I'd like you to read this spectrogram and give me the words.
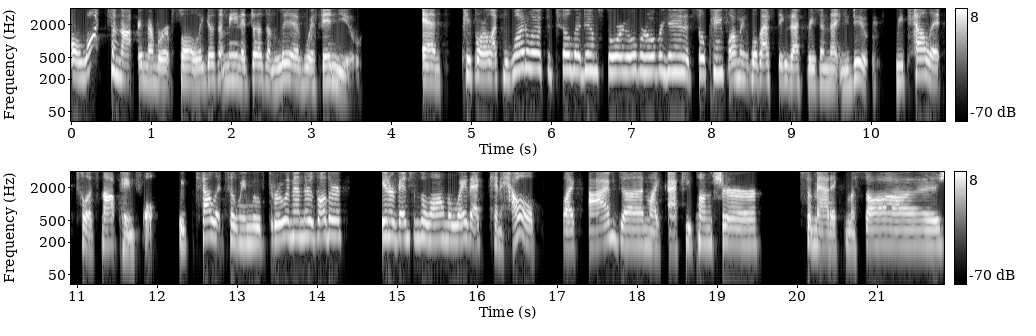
or want to not remember it fully doesn't mean it doesn't live within you. And people are like, well, why do I have to tell that damn story over and over again? It's so painful. I mean, well, that's the exact reason that you do. We tell it till it's not painful. We tell it till we move through. And then there's other interventions along the way that can help. Like I've done like acupuncture, somatic massage.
